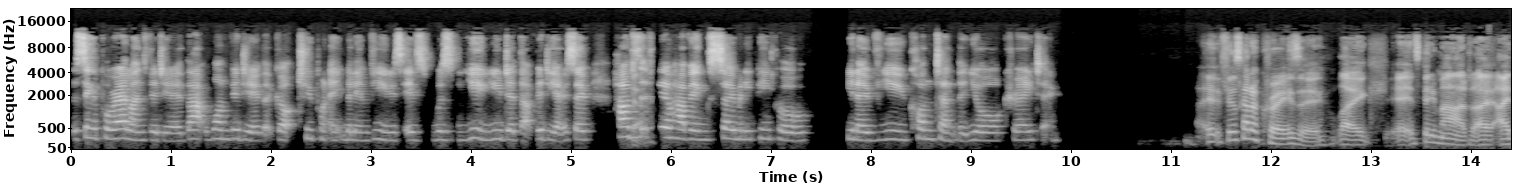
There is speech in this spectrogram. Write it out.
the Singapore Airlines video, that one video that got 2.8 million views is was you. You did that video. So how does Yeah. it feel having so many people, you know, view content that you're creating? it feels kind of crazy like it's pretty mad i i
